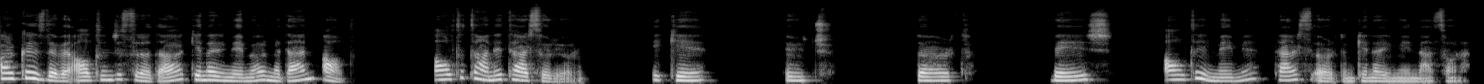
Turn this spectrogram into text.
Arka yüzde ve 6. sırada kenar ilmeğimi örmeden aldım. 6 tane ters örüyorum. 2, 3, 4, 5, 6 ilmeğimi ters ördüm kenar ilmeğinden sonra.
